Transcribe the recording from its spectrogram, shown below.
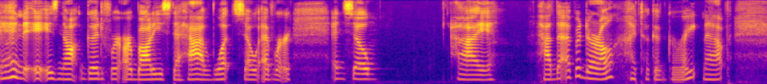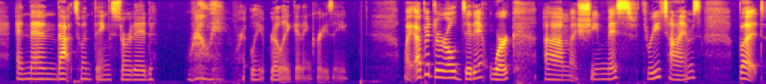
and it is not good for our bodies to have whatsoever. And so I had the epidural, I took a great nap, and then that's when things started really, really, really getting crazy. My epidural didn't work. Um, she missed three times, but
